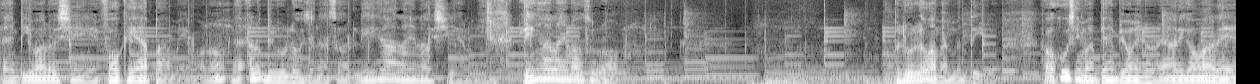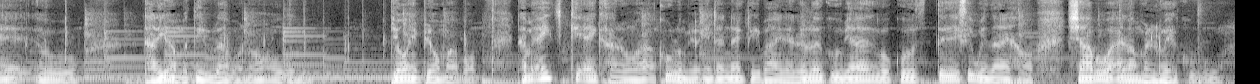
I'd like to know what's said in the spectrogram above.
အဲပြီးသွားလို့ရှိရင် vocal ကပါမယ်ပေါ့နော်အဲ့လိုမျိုးလိုချင်တာဆိုတော့၄၅လိုင်းလောက်ရှိတယ်၄၅လိုင်းလောက်ဆိုတော့ဘယ်လိုလုပ်ရမှန်းမသိဘူးအခုချိန်မှာပြန်ပြောရင်တော့အာဒီကောင်ကလည်းဟိုဒါလေးတော့မသိဘူးလားပေါ့နော်ဟိုပြောရင်ပြောမှာပေါ့ဒါပေမဲ့အဲ့ခေတ်အဲ့ခါတော့အခုလိုမျိုး internet တွေပါတယ်လွယ်လွယ်ကူဗျာဟိုကိုစိတ်ဝင်စားတဲ့ဟာကိုရှာဖို့ကအဲ့လောက်မလွယ်ကူဘူး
